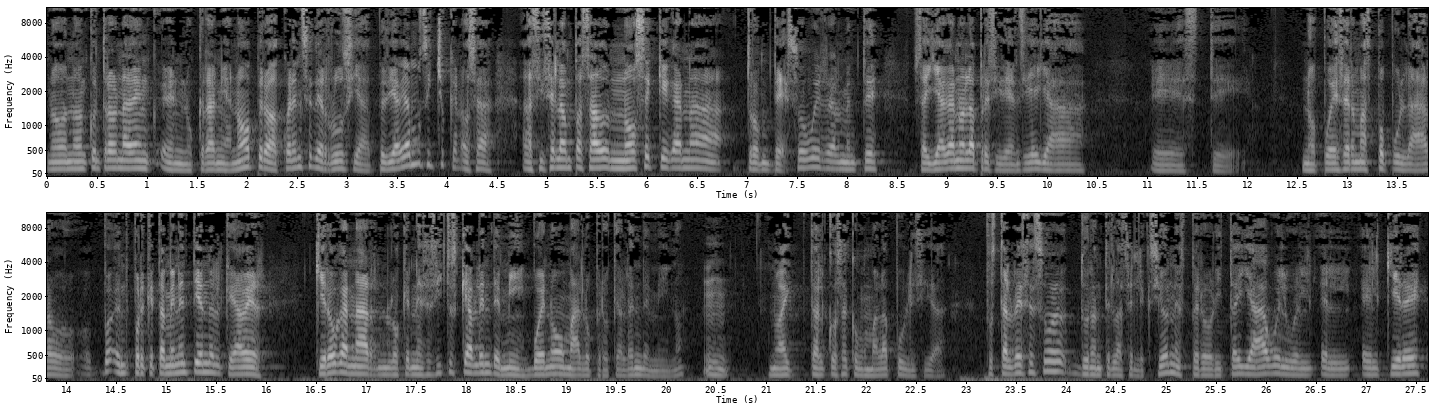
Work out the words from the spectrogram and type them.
no, no he encontrado nada en, en Ucrania. No, pero acuérdense de Rusia. Pues ya habíamos dicho que, o sea, así se le han pasado. No sé qué gana Trump de eso, güey, realmente. O sea, ya ganó la presidencia, ya, este, no puede ser más popular o, o- porque también entiendo el que, a ver, quiero ganar, lo que necesito es que hablen de mí, bueno o malo, pero que hablen de mí, ¿no? No hay tal cosa como mala publicidad. Pues tal vez eso durante las elecciones, pero ahorita ya, güey, él, él, él quiere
